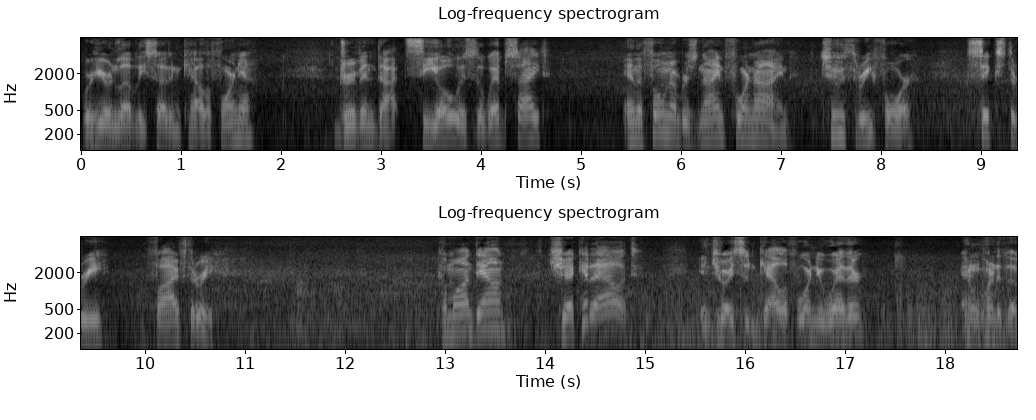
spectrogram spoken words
We're here in lovely Southern California. Driven.co is the website, and the phone number is 949 234 6353. Come on down, check it out. Enjoy some California weather and one of the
